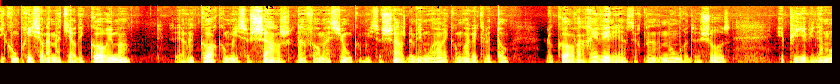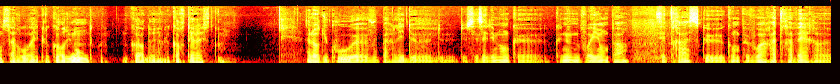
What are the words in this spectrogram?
y compris sur la matière des corps humains. C'est-à-dire un corps, comment il se charge d'informations, comment il se charge de mémoire, et comment avec le temps, le corps va révéler un certain nombre de choses. Et puis évidemment, ça vaut avec le corps du monde, le corps de, le corps terrestre. Alors du coup, euh, vous parlez de, de, de, ces éléments que, que nous ne voyons pas, ces traces que qu'on peut voir à travers euh,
